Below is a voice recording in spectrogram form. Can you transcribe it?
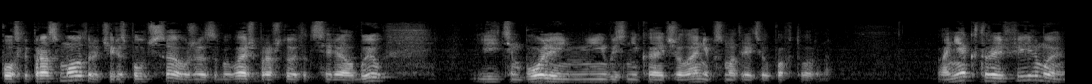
после просмотра, через полчаса уже забываешь, про что этот сериал был, и тем более не возникает желания посмотреть его повторно. А некоторые фильмы,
